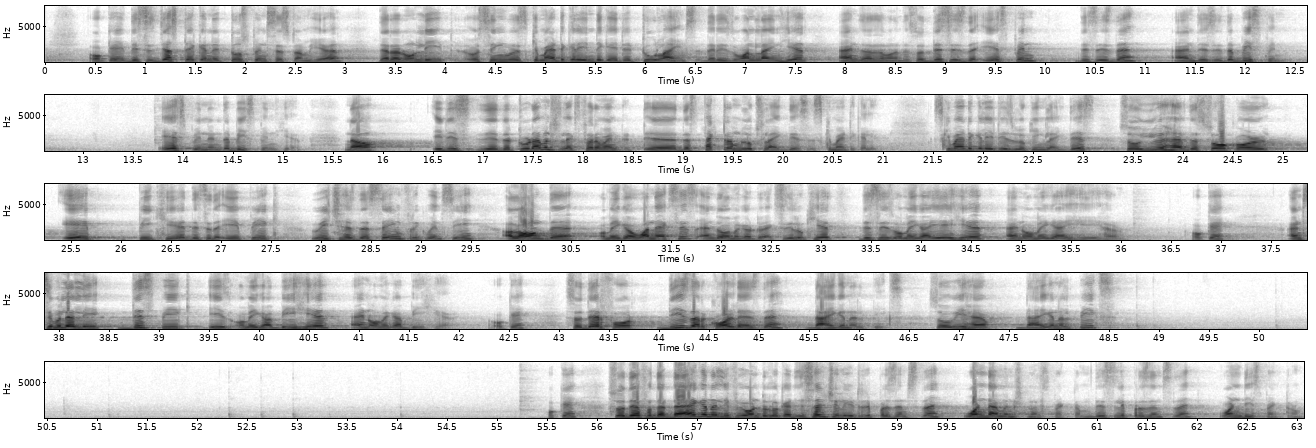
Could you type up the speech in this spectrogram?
Okay. This is just taken a 2 spin system here there are only uh, single schematically indicated 2 lines there is one line here and the other one. So, this is the A spin this is the and this is the B spin A spin and the B spin here. Now it is the, the 2 dimensional experiment uh, the spectrum looks like this schematically. Schematically it is looking like this. So, you have the so called A peak here this is the A peak which has the same frequency along the omega 1 axis and the omega 2 axis. You look here this is omega A here and omega A here okay. And similarly this peak is omega B here and omega B here okay. So therefore these are called as the diagonal peaks. So we have diagonal peaks okay. So therefore the diagonal if you want to look at essentially it represents the one dimensional spectrum this represents the 1D spectrum.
